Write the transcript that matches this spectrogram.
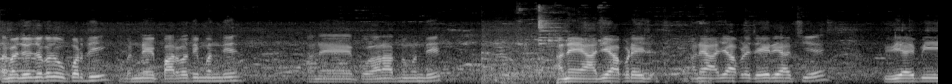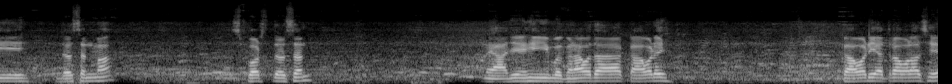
તમે જોઈ શકો છો ઉપરથી બંને પાર્વતી મંદિર અને ભોળાનાથનું મંદિર. અને આજે આપણે અને આજે આપણે જઈ રહ્યા છીએ વીઆઈપી દર્શનમાં, સ્પર્શ દર્શન. અને આજે અહીં ઘણા બધા કાવડ કાવડ યાત્રાવાળા છે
